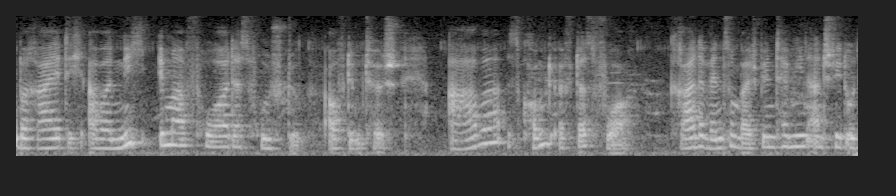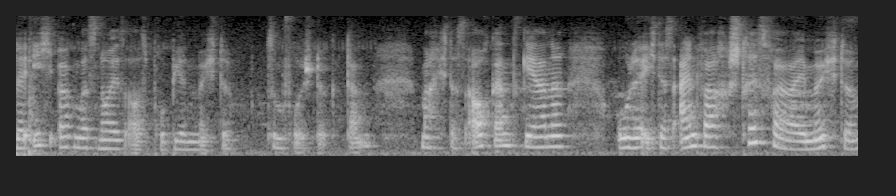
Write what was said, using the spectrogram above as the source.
bereite ich aber nicht immer vor das Frühstück auf dem Tisch. Aber es kommt öfters vor. Gerade wenn zum Beispiel ein Termin ansteht oder ich irgendwas Neues ausprobieren möchte zum Frühstück, dann mache ich das auch ganz gerne. Oder ich das einfach stressfrei möchte.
